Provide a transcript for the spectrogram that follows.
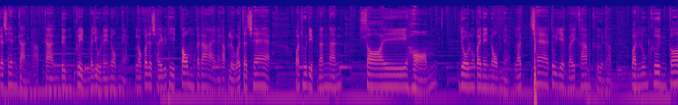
ก็เช่นกันครับ การดึงกลิ่นมาอยู่ในนมเนี่ยเราก็จะใช้วิธีต้มก็ได้นะครับ หรือว่าจะแช่วัตถุดิบนั้นๆ ซอยหอมโยนลงไปในนมเนี่ยแล้วแช่ตู้เย็นไว้ข้ามคืนครับ วันรุ่งขึ้นก็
